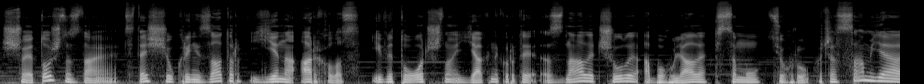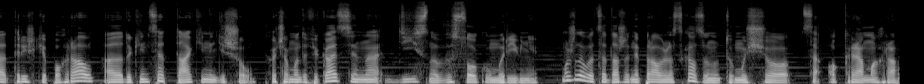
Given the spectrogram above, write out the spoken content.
що я точно знаю, це те, що українізатор є на Archolos, і ви точно, як не крути, знали, чули або гуляли в саму цю гру. Хоча сам я трішки пограв, але до кінця так і не дійшов. Хоча модифікація на дійсно високому рівні. Можливо, це навіть неправильно сказано, тому що це окрема гра,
